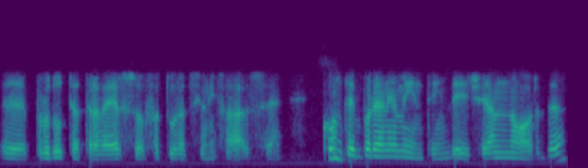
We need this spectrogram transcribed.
eh, prodotte attraverso fatturazioni false. Contemporaneamente invece al nord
